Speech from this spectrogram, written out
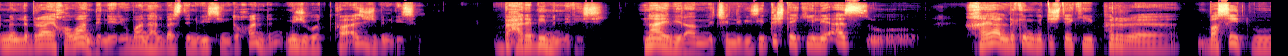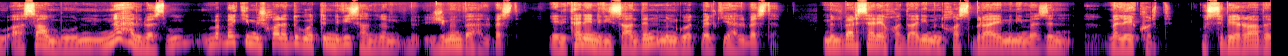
min li birayê xewan dinêrin wan helbest dinivîsîn dixwendin min jî got ka ez jî binivîsim. Bi herebî min nivîsî. Nayê bîra min çin nivîsî tiştekî lê ez خەیال دەکەم گوتی شتێکی پر بەسییت بوو ئاسان بوو نە هەلبەست بوو بەلکی مشخوارە دوگوتن نویساندنم ژ من بە هەلبەست یعنی تەنێ نویساندن من گوت بەلکی هەلبەستە من بەر سەرێ خۆداری من خواست برای منی مەزن مەلێ کورد و سبێ ڕابە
